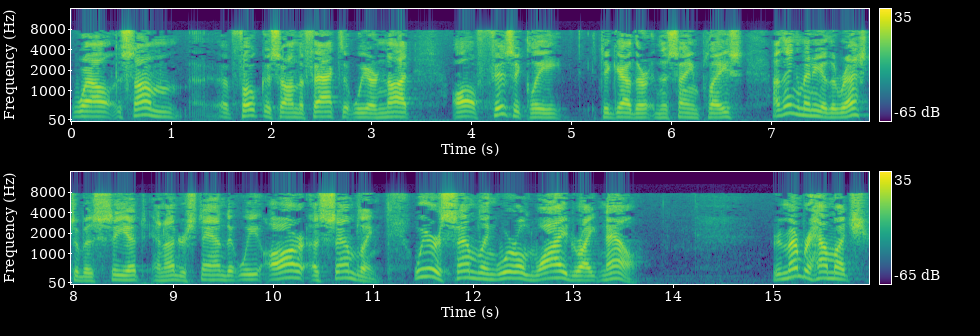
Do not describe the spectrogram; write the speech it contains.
while some uh, focus on the fact that we are not all physically together in the same place. I think many of the rest of us see it and understand that we are assembling. We are assembling worldwide right now. Remember how much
